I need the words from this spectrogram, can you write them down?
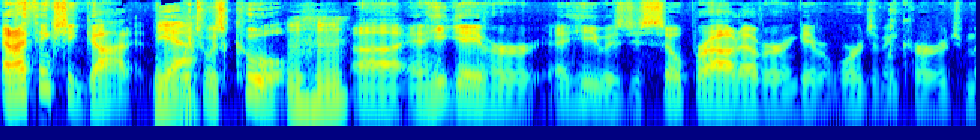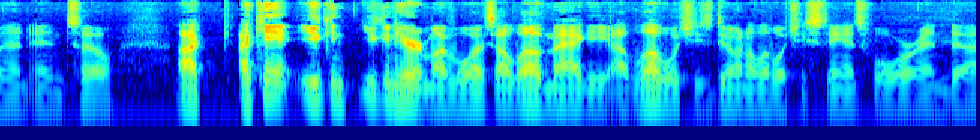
and I think she got it, Yeah. which was cool. Mhm. Uh, and he gave her, he was just so proud of her and gave her words of encouragement. And so I, I can't, you can, you can hear it in my voice. I love Maggie. I love what she's doing. I love what she stands for. And, uh,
